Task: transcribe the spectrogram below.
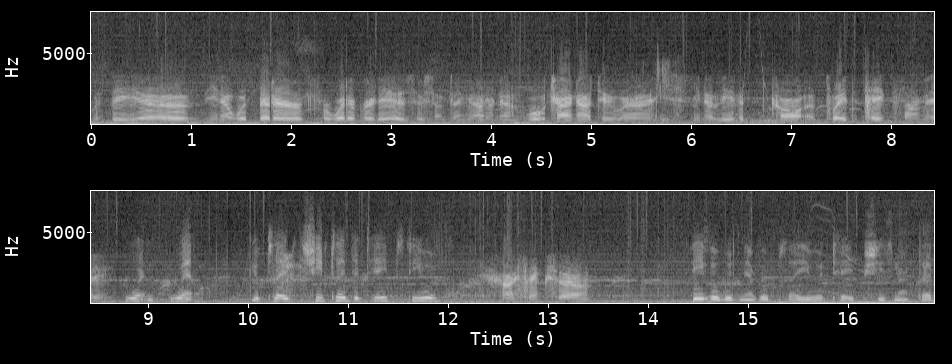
would the uh, you know, with better for whatever it is or something. I don't know. We'll try not to. Uh, he's, you know, Viva call, uh, played the tape for me. When when you played, she played the tapes to you. I think so. Viva would never play you a tape. She's not that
